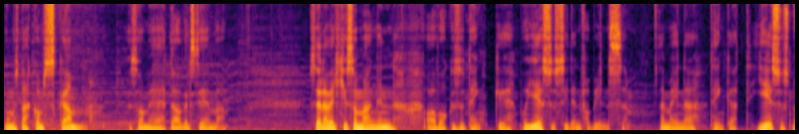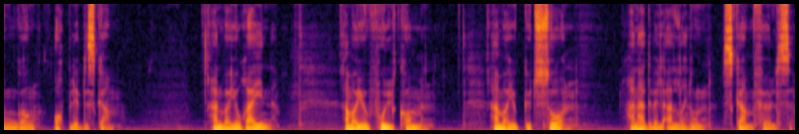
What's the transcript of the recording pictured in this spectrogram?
Når vi snakker om skam, som er dagens tema, så er det vel ikke så mange av oss som tenker på Jesus i den forbindelse. Jeg mener, tenker at Jesus noen gang opplevde skam. Han var jo rein. Han var jo fullkommen. Han var jo Guds sønn. Han hadde vel aldri noen skamfølelse.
